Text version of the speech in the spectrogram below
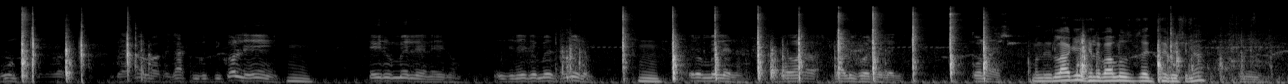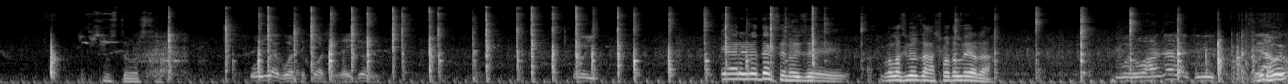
গোল আছে করলে? হুম। এইরকম মেলে না এইরকম এই যে এইরকম মেলছে না এরকম এরকম মেলে না আমার বালু করে লাগে কোনায়। মানে লাগিয়ে খেলে ভালো যাইতে বেশি না? বুঝতে পারছি। ওই করছে এটা দেখছেন ওই যে গলাচিবাজ হাসপাতালে এরা? তোমার ওখানে জানা তুমি ওইটা ওই-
